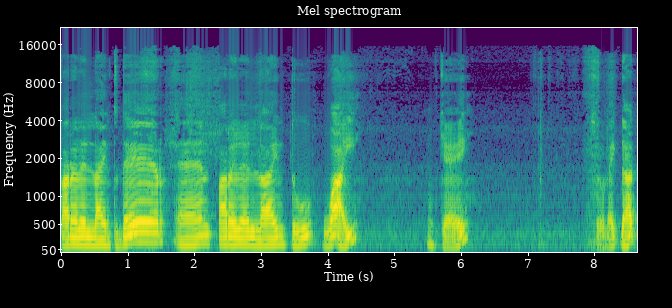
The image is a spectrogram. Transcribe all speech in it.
parallel line to there and parallel line to y okay so like that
